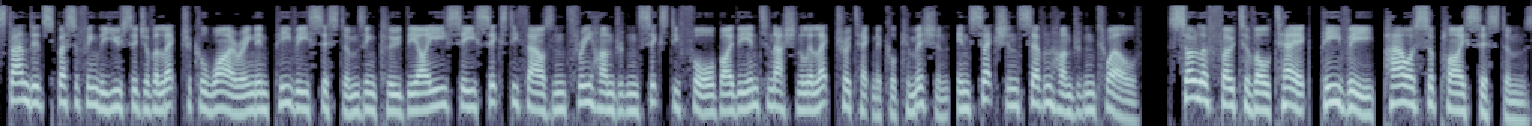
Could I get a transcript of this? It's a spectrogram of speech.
Standards specifying the usage of electrical wiring in PV systems include the IEC 60364 by the International Electrotechnical Commission, in Section 712, "'Solar Photovoltaic PV Power Supply Systems'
